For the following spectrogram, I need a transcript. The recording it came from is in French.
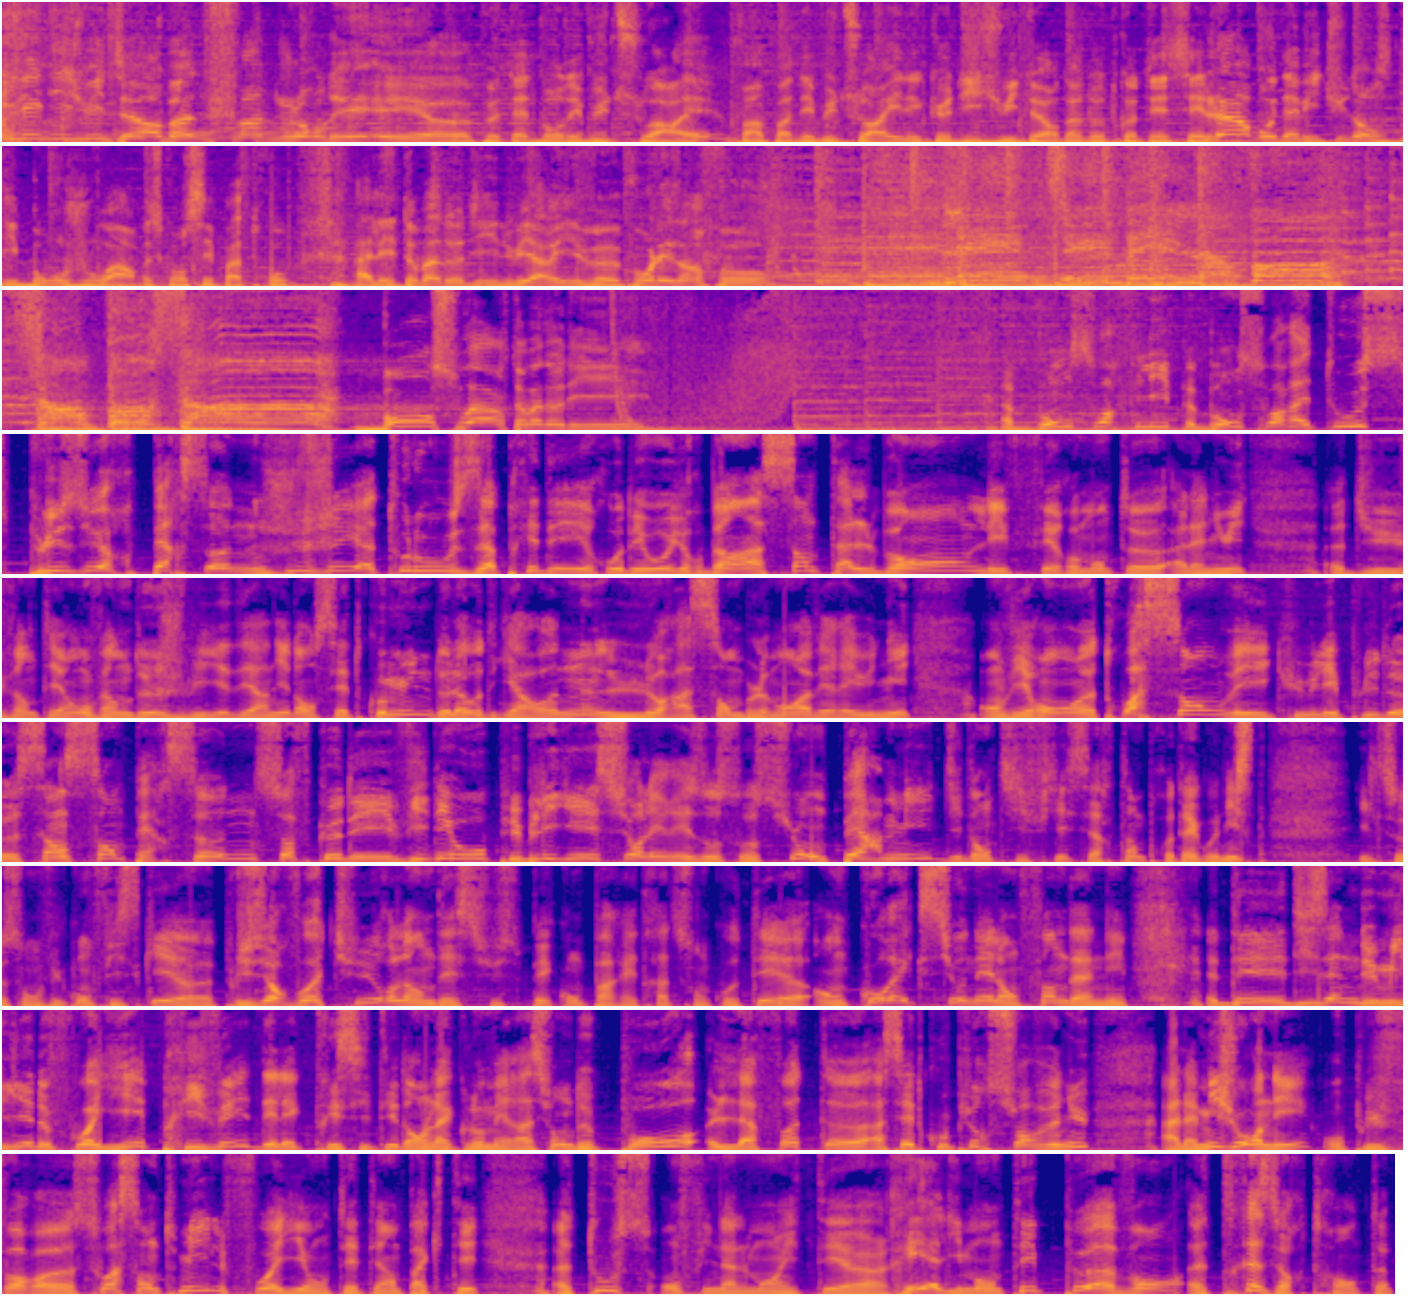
Il est 18h, bonne fin de journée et euh, peut-être bon début de soirée. Enfin, pas début de soirée, il est que 18h d'un autre côté. C'est l'heure où d'habitude on se dit bonjour parce qu'on sait pas trop. Allez, Thomas Dodi lui arrive pour les infos. Les tubes et l'info 100% Bonsoir Thomas Dodi. Bonsoir Philippe, bonsoir à tous. Plusieurs personnes jugées à Toulouse après des rodéos urbains à Saint-Alban. Les faits remontent à la nuit du 21 au 22 juillet dernier dans cette commune de la Haute-Garonne. Le rassemblement avait réuni environ 300 véhicules et plus de 500 personnes, sauf que des vidéos publiées sur les réseaux sociaux ont permis d'identifier certains protagonistes. Ils se sont vus confisquer euh, plusieurs voitures. L'un des suspects comparaîtra de son côté euh, en correctionnel en fin d'année. Des dizaines de milliers de foyers privés d'électricité dans l'agglomération de Pau. La faute euh, à cette coupure survenue à la mi-journée. Au plus fort, euh, 60 000 foyers ont été impactés. Euh, Tous ont finalement été euh, réalimentés peu avant euh, 13h30.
